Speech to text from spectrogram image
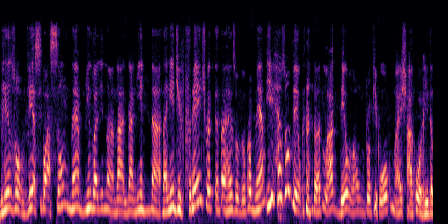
resolver a situação, né? Vindo ali na, na, na linha, na, na, linha de frente para tentar resolver o problema. E resolveu. Lá deu lá um pouco, mas a corrida,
